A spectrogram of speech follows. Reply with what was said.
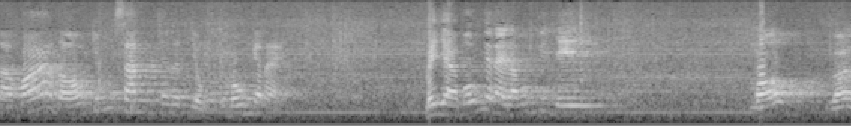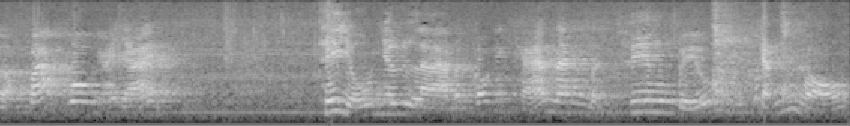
là hóa độ chúng sanh, cho nên dùng cái bốn cái này. Bây giờ bốn cái này là bốn cái gì? Một, gọi là pháp vô ngại giải. Thí dụ như là mình có cái khả năng mình thiên biểu, cảnh ngộ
